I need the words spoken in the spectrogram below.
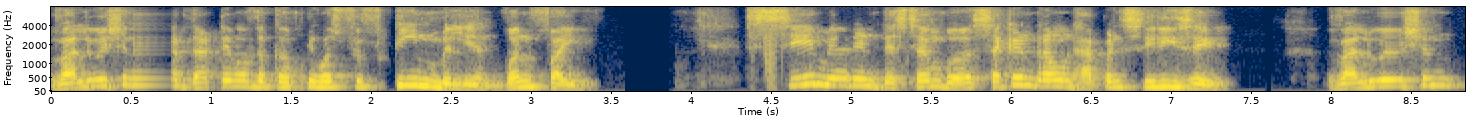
Valuation at that time of the company was 15 million, one five. Same year in December, second round happened, Series A. Valuation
